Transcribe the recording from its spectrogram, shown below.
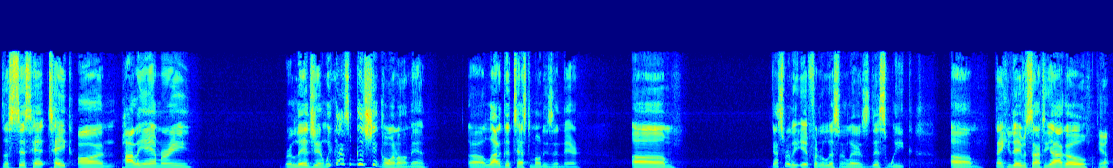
the cishet take on polyamory, religion. We got some good shit going on, man. Uh, a lot of good testimonies in there. Um, that's really it for the listener letters this week. Um, thank you, David Santiago. Yep.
